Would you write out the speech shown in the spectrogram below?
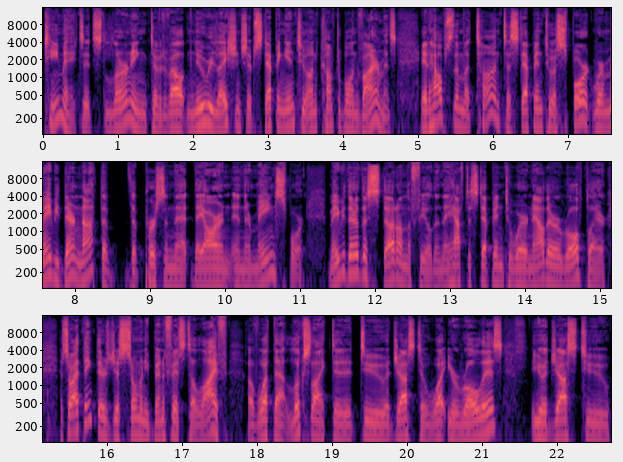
teammates. It's learning to develop new relationships, stepping into uncomfortable environments. It helps them a ton to step into a sport where maybe they're not the the person that they are in, in, their main sport. Maybe they're the stud on the field and they have to step into where now they're a role player. And so I think there's just so many benefits to life of what that looks like to to adjust to what your role is you adjust to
